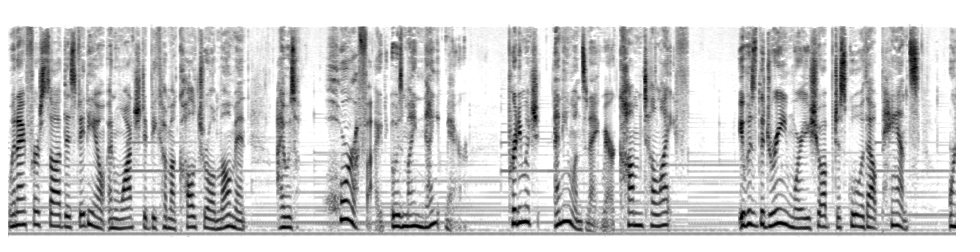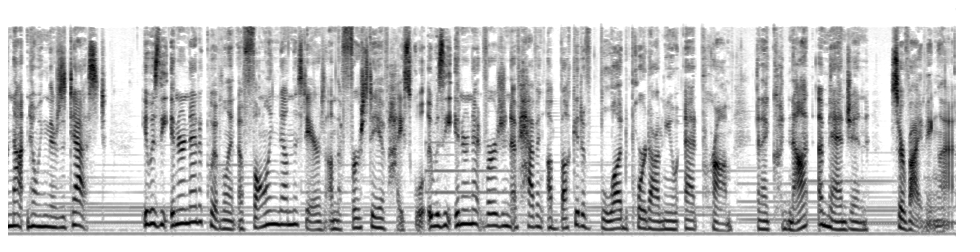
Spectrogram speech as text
when I first saw this video and watched it become a cultural moment, I was horrified. It was my nightmare. Pretty much anyone's nightmare come to life. It was the dream where you show up to school without pants or not knowing there's a test. It was the internet equivalent of falling down the stairs on the first day of high school. It was the internet version of having a bucket of blood poured on you at prom, and I could not imagine surviving that.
